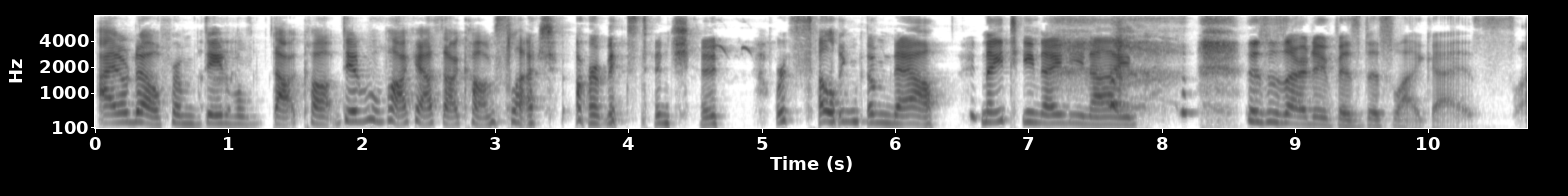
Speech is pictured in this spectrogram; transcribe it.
I I don't know from dateable.com dateablepodcast.com slash arm extension. We're selling them now. 1999. this is our new business line, guys.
